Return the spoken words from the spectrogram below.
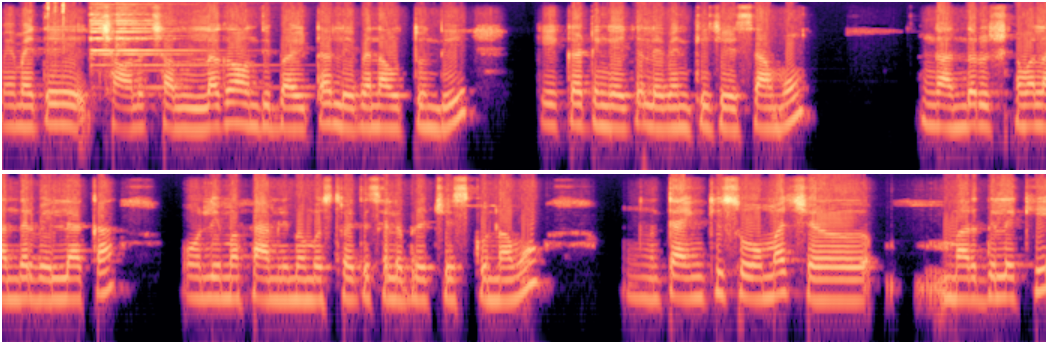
మేమైతే చాలా చల్లగా ఉంది బయట లెవెన్ అవుతుంది. కేక్ కటింగ్ అయితే లెవెన్కి చేసాము. ఇంకా అందరు వచ్చిన వాళ్ళందరూ వెళ్ళాక ఓన్లీ మా ఫ్యామిలీ మెంబర్స్తో అయితే సెలబ్రేట్ చేసుకున్నాము. థ్యాంక్ యూ సో మచ్ మరుదులకి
